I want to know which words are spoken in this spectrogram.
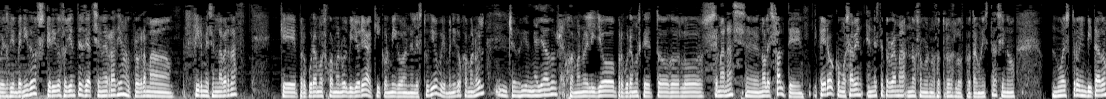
Pues bienvenidos, queridos oyentes de HM Radio, al programa Firmes en la Verdad que procuramos Juan Manuel Villoria aquí conmigo en el estudio. Bienvenido, Juan Manuel. Muchos bien hallados. Juan Manuel y yo procuramos que todas las semanas eh, no les falte. Pero, como saben, en este programa no somos nosotros los protagonistas, sino nuestro invitado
